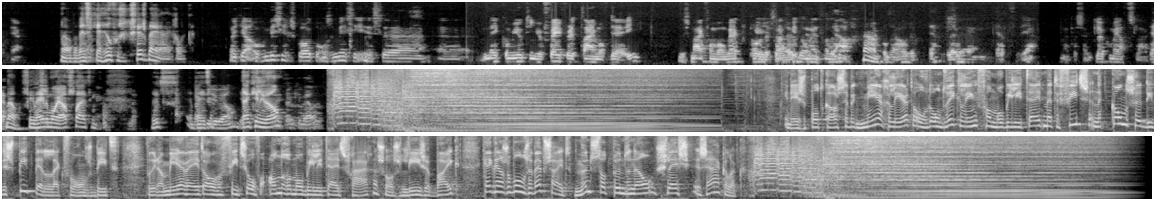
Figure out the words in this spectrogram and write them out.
Nou, daar wens ik je heel veel succes bij eigenlijk. Weet je, over missie gesproken, onze missie is eh, eh, make commuting your favorite time of day. Dus maak van woon-werkverkeer Oh, je is wel favoriete leuk, moment van de ja. dag. Nou, Onthouden. Ja, Dus, leuk. eh, dat, ja, nou, dat is eigenlijk leuk om mee af te sluiten. Ja. nou, vind ik een hele mooie afsluiting. Ruud en Dank jullie Peter, wel. dank jullie wel. In deze podcast heb ik meer geleerd over de ontwikkeling van mobiliteit met de fiets en de kansen die de Speed Pedelec voor ons biedt. Wil je nou meer weten over fietsen of andere mobiliteitsvragen, zoals lease bike? Kijk dan eens op onze website munstad.nl/zakelijk.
